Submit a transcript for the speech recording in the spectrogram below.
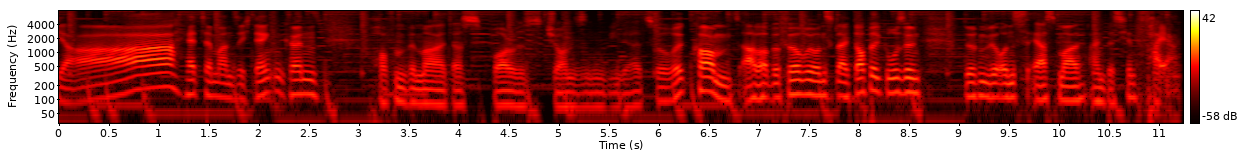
Ja, hätte man sich denken können. Hoffen wir mal, dass Boris Johnson wieder zurückkommt. Aber bevor wir uns gleich doppelt gruseln, dürfen wir uns erstmal ein bisschen feiern.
